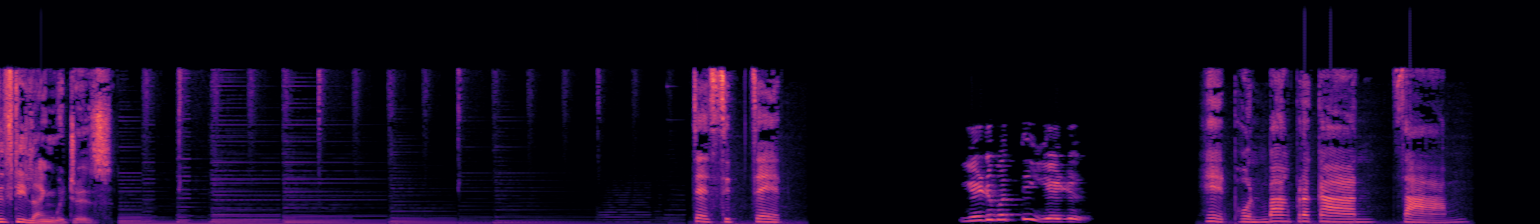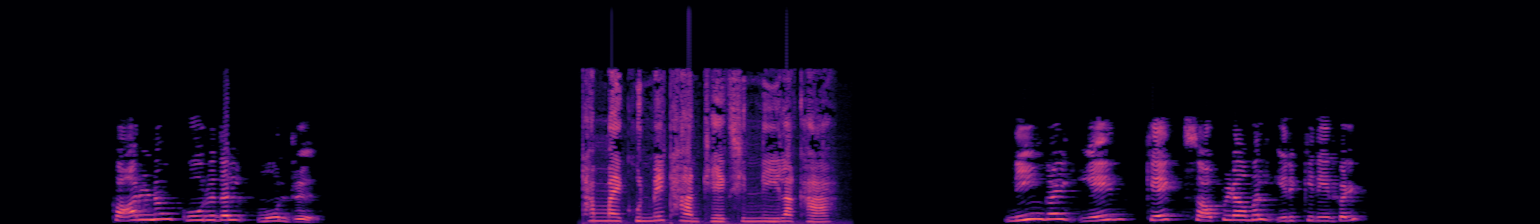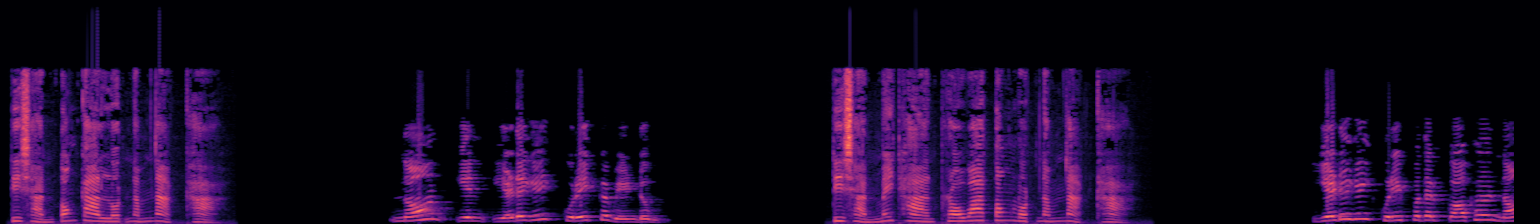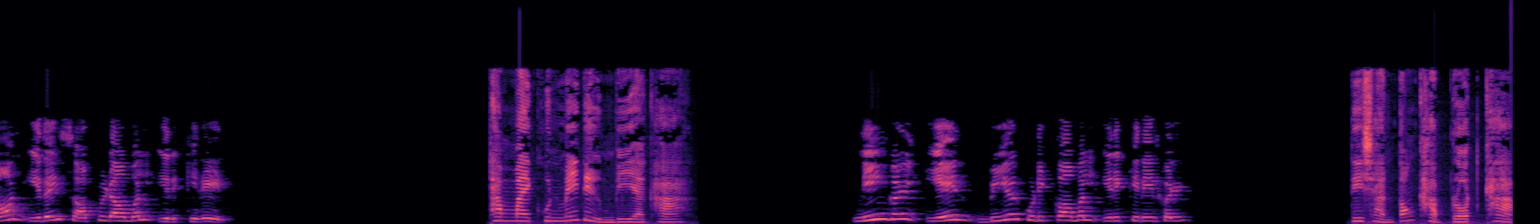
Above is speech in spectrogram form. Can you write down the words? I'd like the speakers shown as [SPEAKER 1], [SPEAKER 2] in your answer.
[SPEAKER 1] 50 languages. 77 77
[SPEAKER 2] เหตุผลบางประการสามคารณังคูรดัลมูนรทำไมคุณไม่ทานเค้กชิ้นนี้ล่ะคะนิ่งกัลเย็นเค้กซอปปิดามัลอิริกิริกัล
[SPEAKER 1] ดิฉันต้องการลดน้ำหนักค่ะ
[SPEAKER 2] นอนเย็นเอดเกุเรกกเวนดุม
[SPEAKER 1] ดิฉันไม่ทานเพราะว่าต้องลดน้ำหนักค่ะ
[SPEAKER 2] เอดเกกุเรกปดร์กอกนอนอิดัยสอบปิดอมลอริกิเรนทำไมคุณไม่ดื่มเบียร์คะ นิ่งกันเย็นเบียร์คุดิคอมลอริกิเรนคัลดิฉันต้องข
[SPEAKER 1] ับรถค่ะ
